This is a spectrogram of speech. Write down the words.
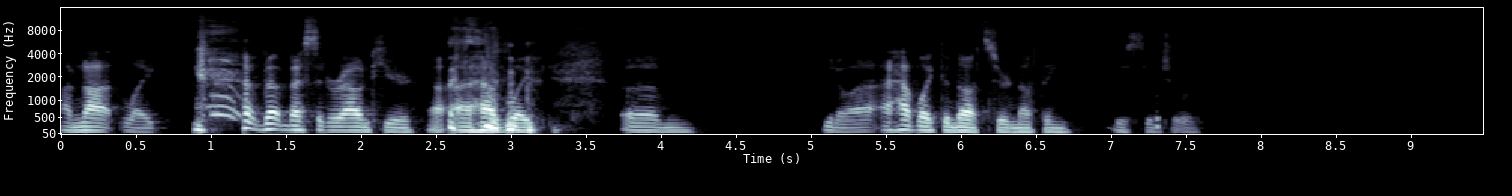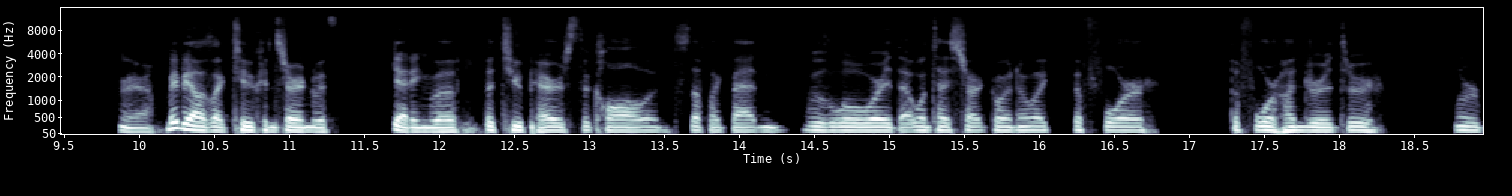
I'm not like I'm not messing around here. I, I have like, um, you know, I, I have like the nuts or nothing essentially. yeah. Maybe I was like too concerned with getting the the two pairs to call and stuff like that, and was a little worried that once I start going to like the four the four hundreds or or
